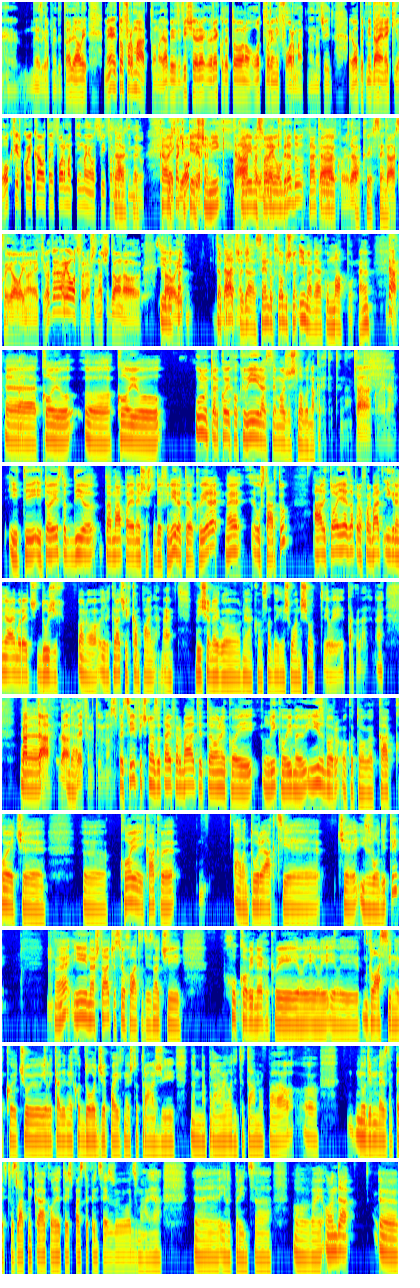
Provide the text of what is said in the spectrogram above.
nezgrapne detalje, ali meni je to format, ono, ja bih više re- rekao da je to ono otvoreni format, ne, znači opet mi daje neki okvir koji kao taj format ima, jer svi formati Tako imaju, Kao i neki svaki okvir. pješčanik Tako, koji ima ima svoju neki- ogradu, tako, Tako je da. okvir Sandboxa. tako i ovo ima neki okvir, ali je otvoreno, što znači da ono, I da, kao pa, i- da, Da, pače, znači- da, Sandbox obično ima nekakvu mapu, ne? da, e, koju, e, koju unutar kojih okvira se možeš slobodno kretati. tako je, da. I, ti, I to je isto dio, ta mapa je nešto što definira te okvire ne, u startu, ali to je zapravo format igranja, ajmo reći, dužih ono, ili kraćih kampanja, ne? više nego nekako sad da igraš one shot ili tako dalje. Ne? Pa E, da, da, da. definitivno. specifično za taj format je to onaj koji likovi imaju izbor oko toga kako će e, koje i kakve avanture, akcije će izvoditi Mhm. ne, i na šta će se uhvatiti. Znači, hukovi nekakvi ili, ili, ili glasine koje čuju ili kad im neko dođe pa ih nešto traži da naprave, odite tamo pa o, nudim, ne znam, 500 zlatnika ako odete i spasite princezu od zmaja e, ili princa. Ovaj, onda e,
